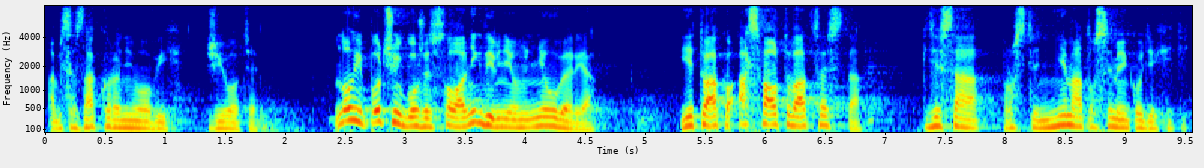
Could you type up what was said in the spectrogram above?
aby sa zakorenilo v ich živote. Mnohí počujú Bože slovo, a nikdy v ňom neuveria. Je to ako asfaltová cesta, kde sa proste nemá to semienko kde chytiť.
